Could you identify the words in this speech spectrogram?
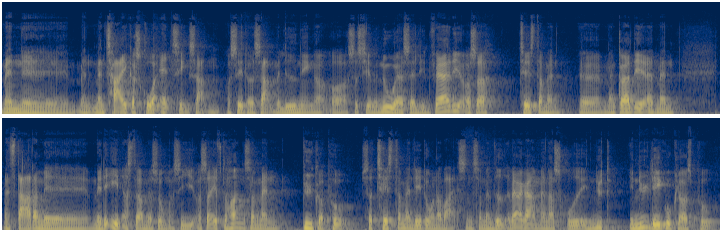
man, øh, man, man tager ikke og skruer alting sammen og sætter det sammen med ledninger, og så siger man, nu er salin færdig, og så tester man. Øh, man gør det, at man, man starter med, med det inderste, om jeg så må sige, og så efterhånden, som man bygger på, så tester man lidt undervejs, så man ved, at hver gang man har skruet en, nyt, en ny Lego-klods på,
